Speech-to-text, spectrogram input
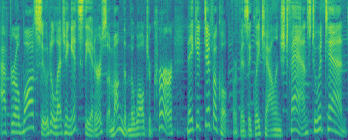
after a lawsuit alleging its theaters, among them the Walter Kerr, make it difficult for physically challenged fans to attend.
